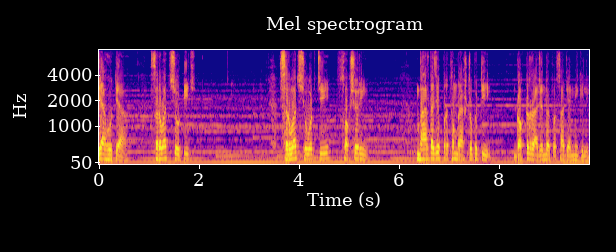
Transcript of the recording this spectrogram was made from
या होत्या. सर्वात शेवटी सर्वात शेवटची स्वाक्षरी भारताचे प्रथम राष्ट्रपती डॉक्टर राजेंद्र प्रसाद यांनी केली.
